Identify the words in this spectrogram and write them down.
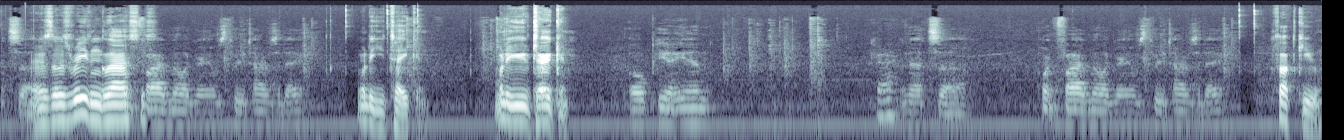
It's, uh, There's those reading glasses. Five milligrams three times a day. What are you taking? What are you taking? O P A N, Okay. and that's uh, 0.5 milligrams three times a day. Fuck you.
